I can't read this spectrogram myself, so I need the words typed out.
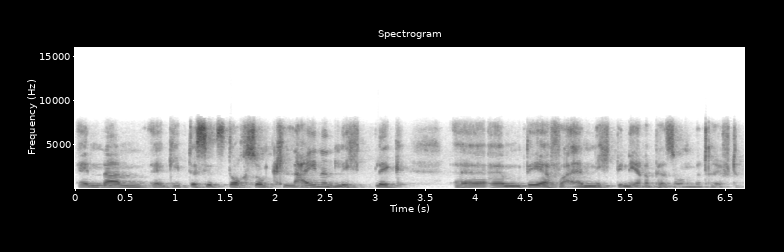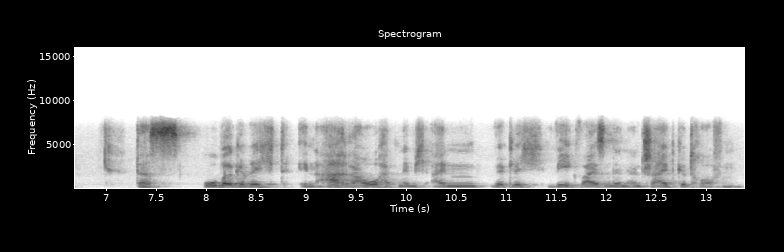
ändern, äh, gibt es jetzt doch so einen kleinen Lichtblick, äh, der vor allem nicht-binäre Personen betrifft. Das Obergericht in Aarau hat nämlich einen wirklich wegweisenden Entscheid getroffen.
